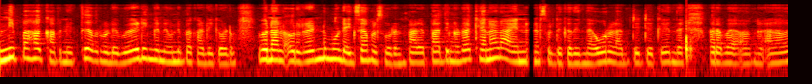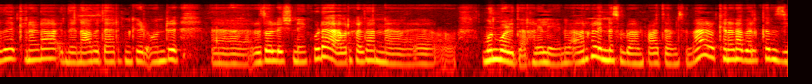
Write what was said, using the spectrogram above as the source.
உன்னிப்பாக கவனித்து அவர்களுடைய வேர்டிங்கை உன்னிப்பாக கடிக்க வேண்டும் இப்போ நான் ஒரு ரெண்டு மூணு எக்ஸாம்பிள் சொல்கிறேன் பார்த்தீங்கன்னா கனடா என்னன்னு சொல்லிருக்குது. இந்த ஊரல் அப்டேட்டுக்கு இந்த அதாவது கனடா இந்த நாற்பத்தாறின் கீழ் ஒன்று ரெசல்யூஷனை கூட அவர்கள் தான் முன்மொழித்தார்கள் முன்மொழிந்தார்கள் இல்லை அவர்கள் என்ன சொல்றாங்க பார்த்தான்னு சொன்னால் Canada welcomes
